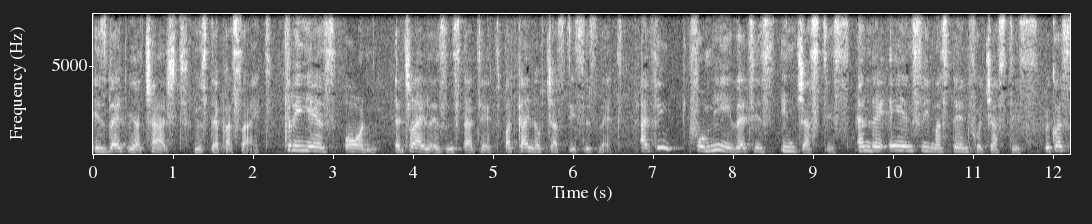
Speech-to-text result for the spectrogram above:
is that we are charged, you step aside. Three years on, the trial hasn't started. What kind of justice is that? I think for me that is injustice and the ANC must stand for justice because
